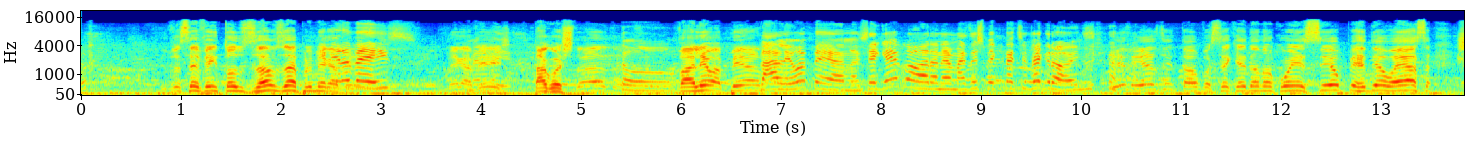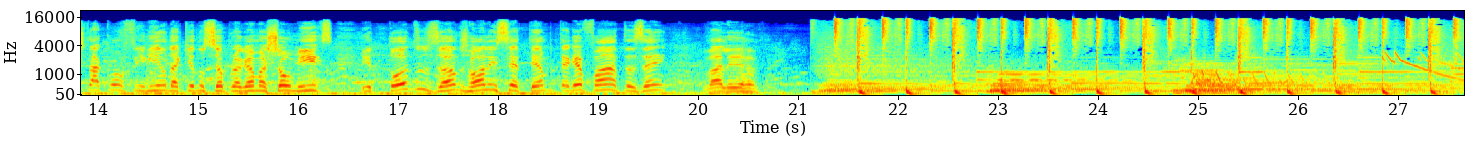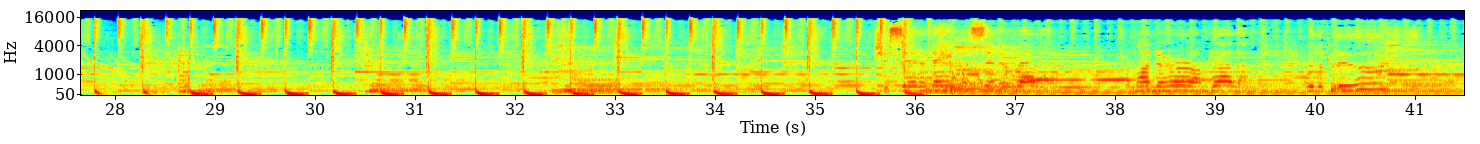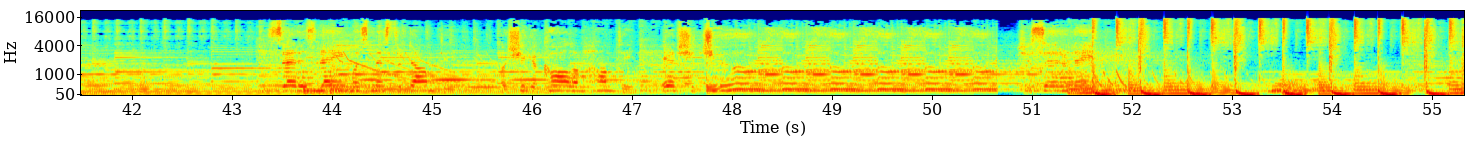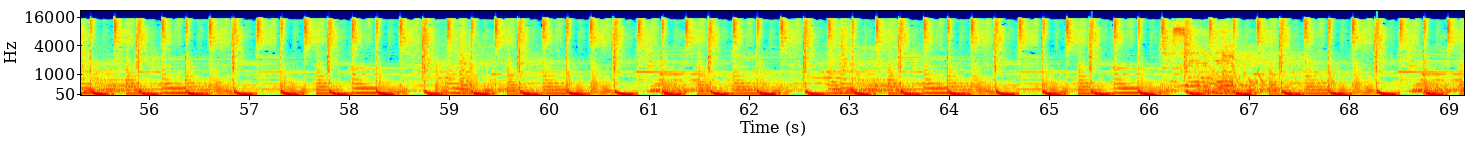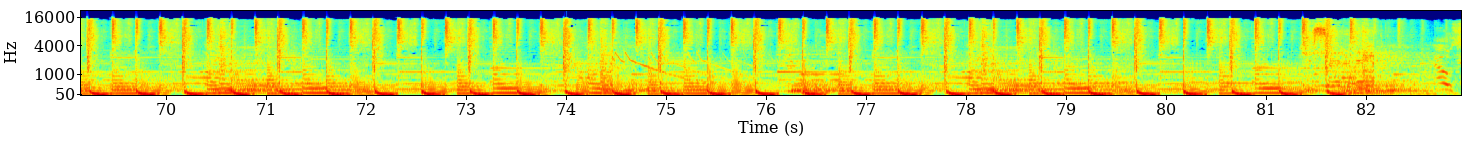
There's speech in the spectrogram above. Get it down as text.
E você vem todos os anos ou é a primeira, Primeira vez? vez. Primeira, Primeira vez? vez. Tá gostando? Tô. Valeu a pena? Valeu a pena. Cheguei agora, né? Mas a expectativa é grande. Beleza, então. Você que ainda não conheceu, perdeu essa, está conferindo aqui no seu programa Show Mix. E todos os anos rola em setembro Tere Fantas, hein? Valeu. Under her umbrella with the blues. He said his name was Mr. Dumpty, but she could call him Humpty if she choose. She said her name.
